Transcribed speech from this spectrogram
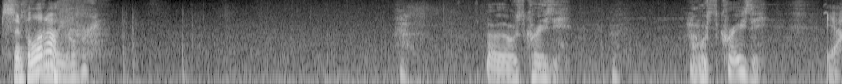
Simple enough. Over? Oh, that was crazy. That was crazy. Yeah.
